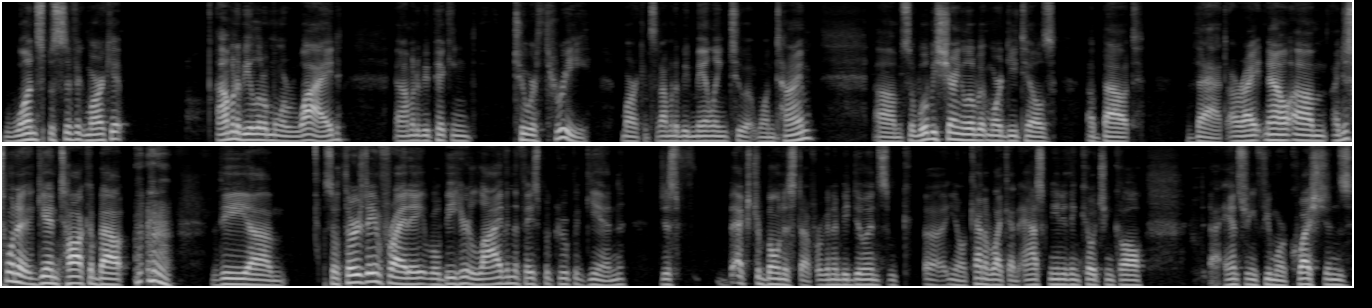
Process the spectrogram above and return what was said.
one specific market. I'm going to be a little more wide, and I'm going to be picking two or three markets that I'm going to be mailing to at one time. Um, so we'll be sharing a little bit more details about that. All right. Now, um, I just want to again talk about the um, so Thursday and Friday we'll be here live in the Facebook group again. Just extra bonus stuff. We're going to be doing some, uh, you know, kind of like an Ask Me Anything coaching call, uh, answering a few more questions,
